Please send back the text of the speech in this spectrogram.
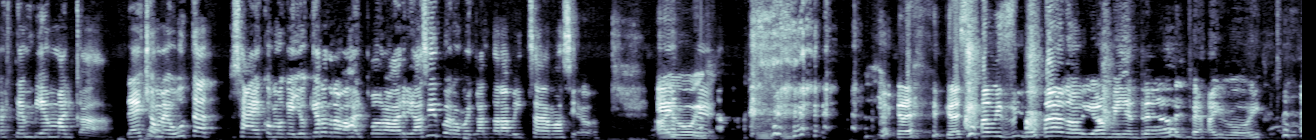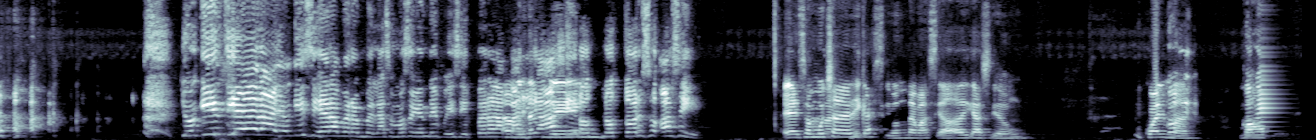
que estén bien marcadas. De hecho, Wow. me gusta, ¿sabes? Como que yo quiero trabajar por una barriga así, pero me encanta la pizza demasiado. Ahí Este, voy. Gracias, gracias a mi cirujano y a mi entrenador, pues ahí voy. Yo quisiera, yo quisiera, pero en verdad se me hace bien difícil. Pero las A mí barrigas así, los, los torsos así. Eso es mucha dedicación, demasiada dedicación. ¿Cuál Con, más? con Vamos. e-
